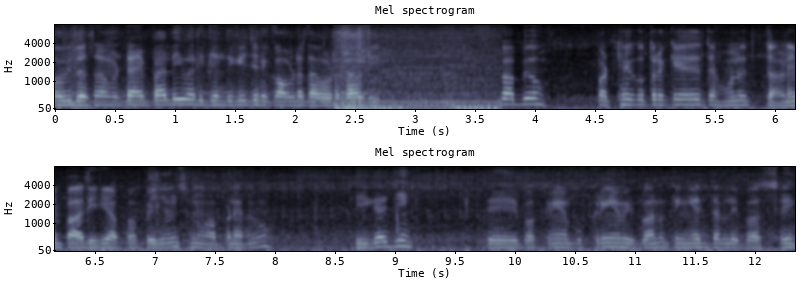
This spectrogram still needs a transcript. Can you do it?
ਉਹ ਵੀ ਦਸਾਂ ਮਿੰਟਾਂ ਪਹਿਲੀ ਵਾਰੀ ਜ਼ਿੰਦਗੀ 'ਚ ਰਿਕਾਰਡ ਤਾਂ ਉੱਡਦਾ ਸੀ। ਬਾਬਿਓ, ਪੱਠੇ ਕੁਤਰ ਕੇ ਤੇ ਹੁਣ ਦਾਣੇ ਪਾ ਦਈਏ ਆਪਾਂ ਪੇਜੈਂਸ ਨੂੰ ਆਪਣੇ ਨੂੰ ਠੀਕ ਹੈ ਜੀ? ਤੇ ਬੱਕਰੀਆਂ ਬੁੱਕਰੀਆਂ ਵੀ ਬੰਨਤੀਆਂ ਇਧਰਲੇ ਪਾਸੇ।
